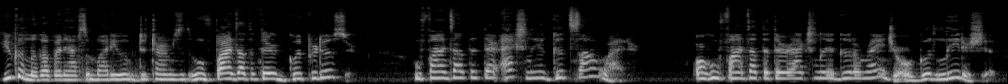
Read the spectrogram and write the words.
you could look up and have somebody who determines, who finds out that they're a good producer who finds out that they're actually a good songwriter or who finds out that they're actually a good arranger or good leadership.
